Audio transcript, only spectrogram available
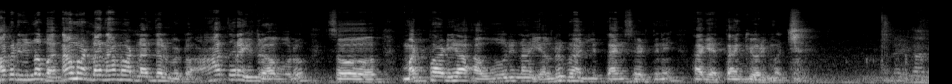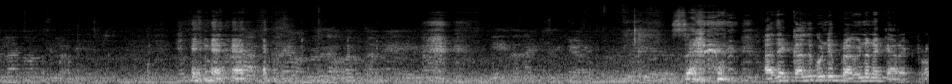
ಆ ಕಡೆ ಇನ್ನೊಬ್ಬ, ನಾ ಮಾಡ್ಲಾ ನಾ ಮಾಡ್ಲಾ ಅಂತ ಹೇಳ್ಬಿಟ್ಟು ಆ ತರ ಇದ್ರು ಆ ಊರು. ಸೊ ಮಟ್ಪಾಡಿಯ ಆ ಊರಿನ ಎಲ್ರಿಗೂ ಅಲ್ಲಿ ಥ್ಯಾಂಕ್ಸ್ ಹೇಳ್ತೀನಿ. ಹಾಗೆ thank you very much sir ಅದೇ ಕಲ್ಲುಗುಂಡಿ ಪ್ರವೀಣನ ಕ್ಯಾರೆಕ್ಟ್ರು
